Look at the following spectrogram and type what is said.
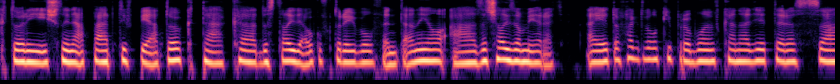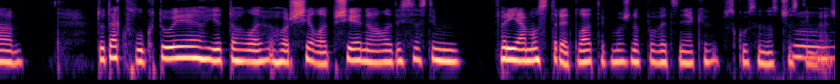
ktorí išli na party v piatok, tak dostali dávku, v ktorej bol fentanyl a začali zomierať. A je to fakt veľký problém v Kanade. Teraz sa to tak fluktuje, je to le, horšie, lepšie, no ale ty sa s tým priamo stretla, tak možno povedz nějaké zkušenost, co s tím hmm. máš.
